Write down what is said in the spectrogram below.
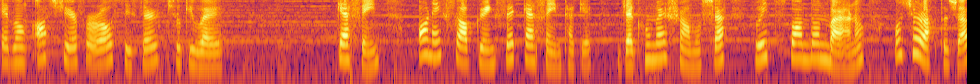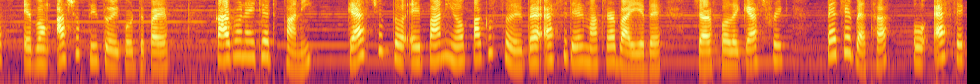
এবং অস্ট্রিওফোরোসিসের ঝুঁকি বাড়ে। ক্যাফেইন। অনেক সফট ড্রিঙ্কসে ক্যাফেইন থাকে, যা ঘুমের সমস্যা, হৃদস্পন্দন বাড়ানো, উচ্চ রক্তচাপ এবং আসক্তি তৈরি করতে পারে। কার্বোনেটেড পানি। গ্যাসযুক্ত এই পানীয় পাকস্থলিতে অ্যাসিডের মাত্রা বাড়িয়ে দেয়, যার ফলে গ্যাস্ট্রিক, পেটের ব্যথা ও অ্যাসিড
